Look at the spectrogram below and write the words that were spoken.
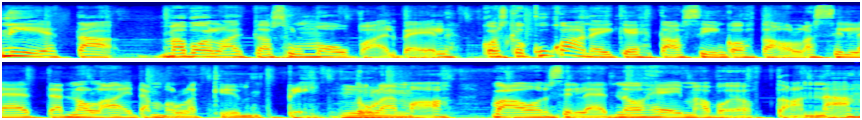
Niin, että mä voin laittaa sun mobile bail, koska kukaan ei kehtaa siinä kohtaa olla silleen, että no laita mulle kymppi tulemaan, mm. vaan on silleen, että no hei mä voin ottaa nää.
